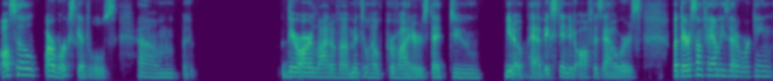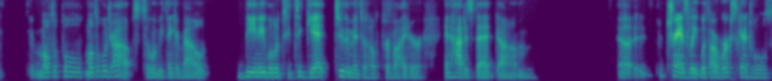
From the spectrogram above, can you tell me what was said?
Also, our work schedules. Um, there are a lot of uh, mental health providers that do, you know, have extended office hours, but there are some families that are working multiple multiple jobs. So when we think about being able to to get to the mental health provider and how does that um, uh, translate with our work schedules,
